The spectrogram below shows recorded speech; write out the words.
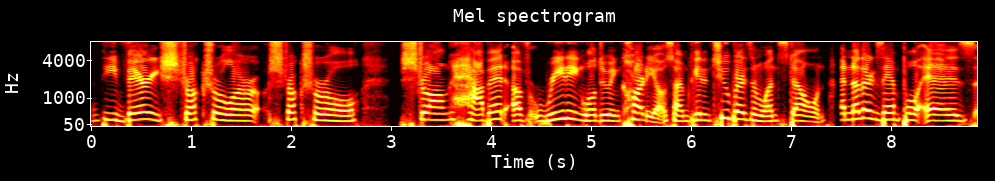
the very structural or structural strong habit of reading while doing cardio. So I'm getting two birds in one stone. Another example is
